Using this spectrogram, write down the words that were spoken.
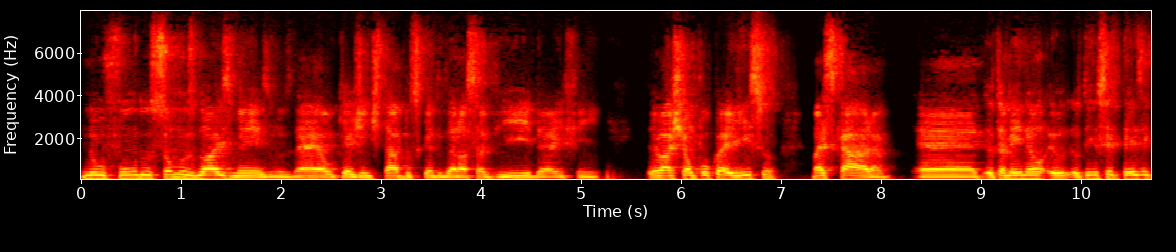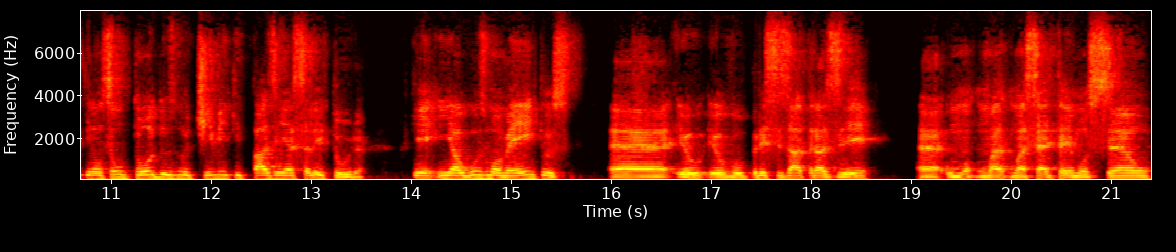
no fundo, somos nós mesmos, né? É o que a gente está buscando da nossa vida, enfim. Eu acho que é um pouco é isso mas, cara, é, eu também não, eu, eu, tenho certeza que não são todos no time que fazem essa leitura, porque em alguns momentos é, eu, eu vou precisar trazer é, uma, uma, certa emoção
